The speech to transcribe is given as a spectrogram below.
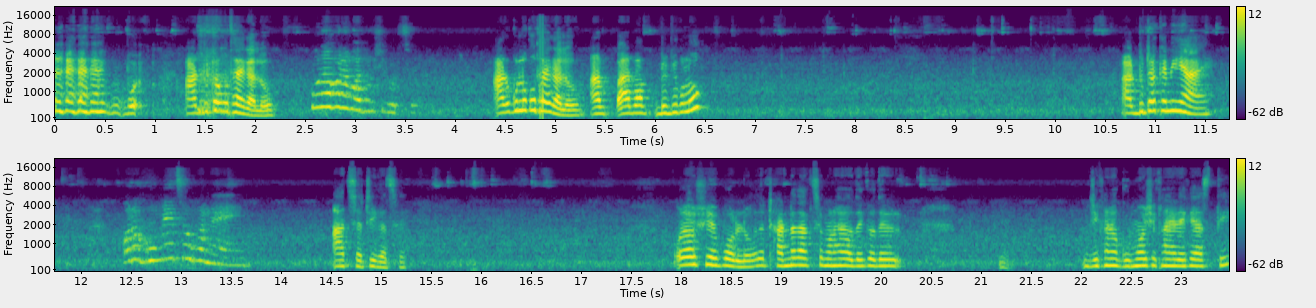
আর দুটো কোথায় গেল? আরগুলো কোথায় গেল? আর আর বেবিগুলো আর দুটাকে নিয়ে আয়। আচ্ছা ঠিক আছে। ওরাও শুয়ে পড়ল। ওদের ঠান্ডা লাগছে মনে হয় ওদেরকে ওদের যেখানে ঘুমো সেখানে রেখে আসতি।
